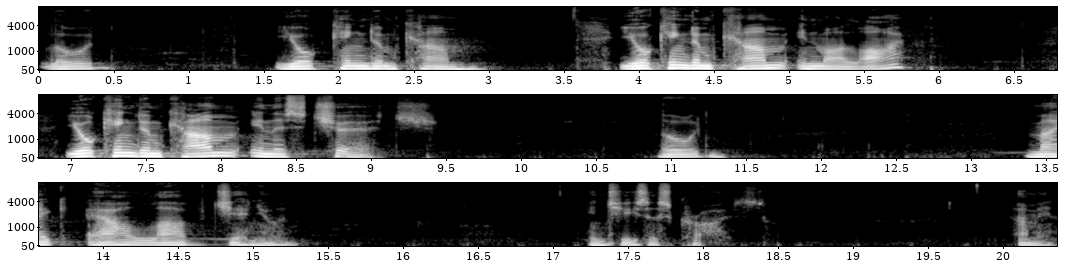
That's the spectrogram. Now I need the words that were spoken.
Lord, your kingdom come. Your kingdom come in my life. Your kingdom come in this church. Lord, make our love genuine in Jesus Christ. Amen.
